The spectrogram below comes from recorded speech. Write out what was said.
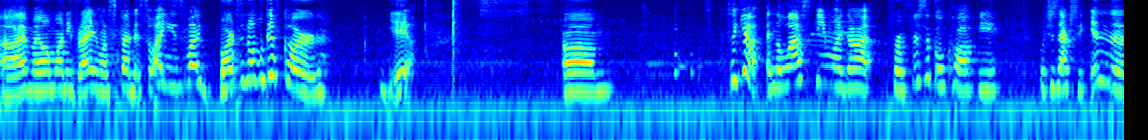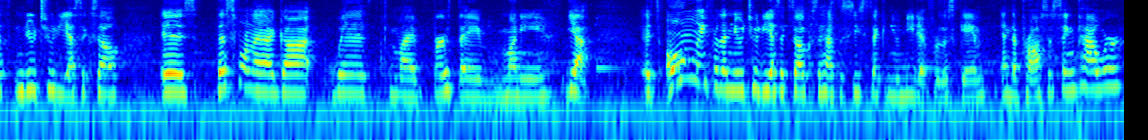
Uh, I have my own money, but I didn't want to spend it, so I used my Barnes & Noble gift card. Yeah. Um, so yeah, and the last game I got for a physical copy, which is actually in the new 2DS XL, is this one that I got with my birthday money. Yeah, it's only for the new 2DS XL because it has the C-Stick and you need it for this game. And the processing power,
